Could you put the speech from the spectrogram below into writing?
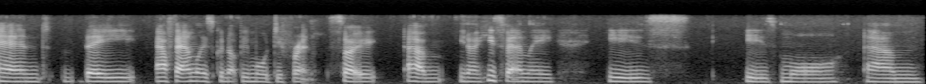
and the our families could not be more different. So um, you know, his family is is more. Um,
